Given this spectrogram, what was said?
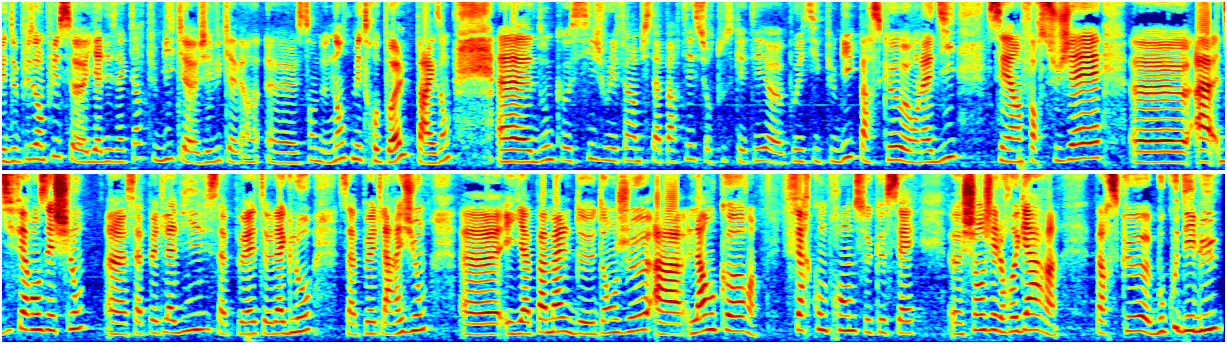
mais de plus en plus il y a des acteurs publics. J'ai vu qu'il y avait un centre de Nantes Métropole, par exemple. donc aussi je voulais faire un petit aparté sur tout ce qui était politique publique, parce que on l'a dit, c'est un fort sujet à différents échelons. Ça peut être la ville, ça peut être l'aglo, ça peut être la région, et il y a pas mal d'enjeux à là encore faire comprendre ce que c'est, euh, changer le regard parce que beaucoup d'élus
